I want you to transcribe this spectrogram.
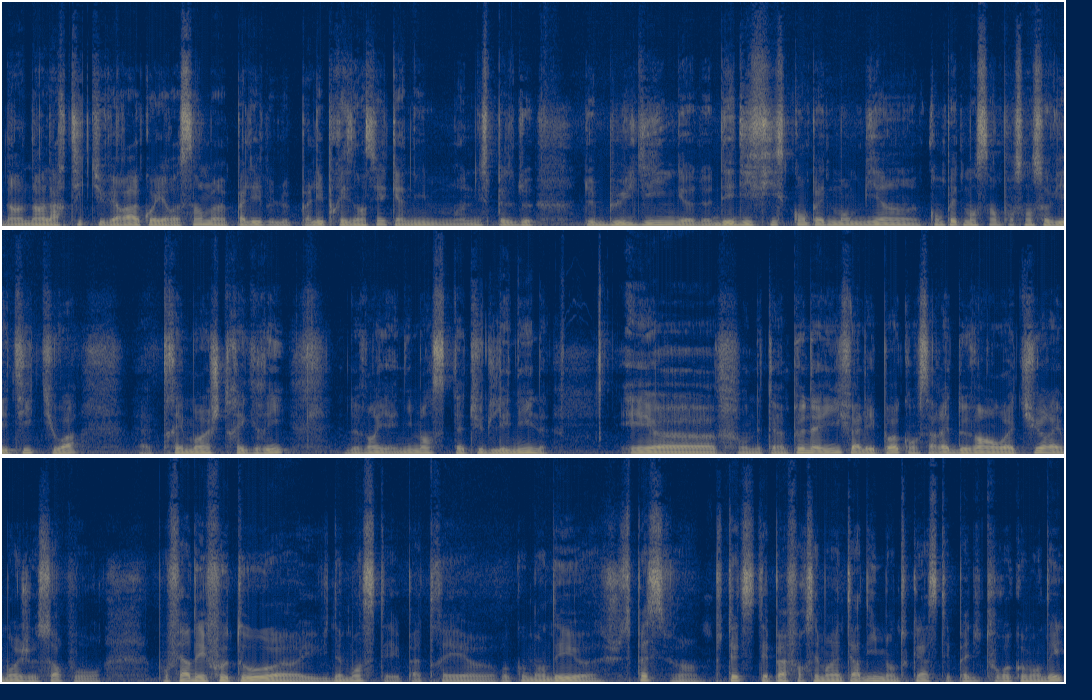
dans, l'article, tu verras à quoi il ressemble, un palais, le palais présidentiel qui est une espèce de, de building, d'édifice complètement bien, complètement 100% soviétique, tu vois, euh, très moche, très gris. Devant, il y a une immense statue de Lénine. Et euh, on était un peu naïf à l'époque, on s'arrête devant en voiture et moi je sors pour, pour faire des photos. Euh, évidemment, c'était pas très euh, recommandé. je sais pas, enfin, peut-être c'était pas forcément interdit, mais en tout cas, c'était pas du tout recommandé.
